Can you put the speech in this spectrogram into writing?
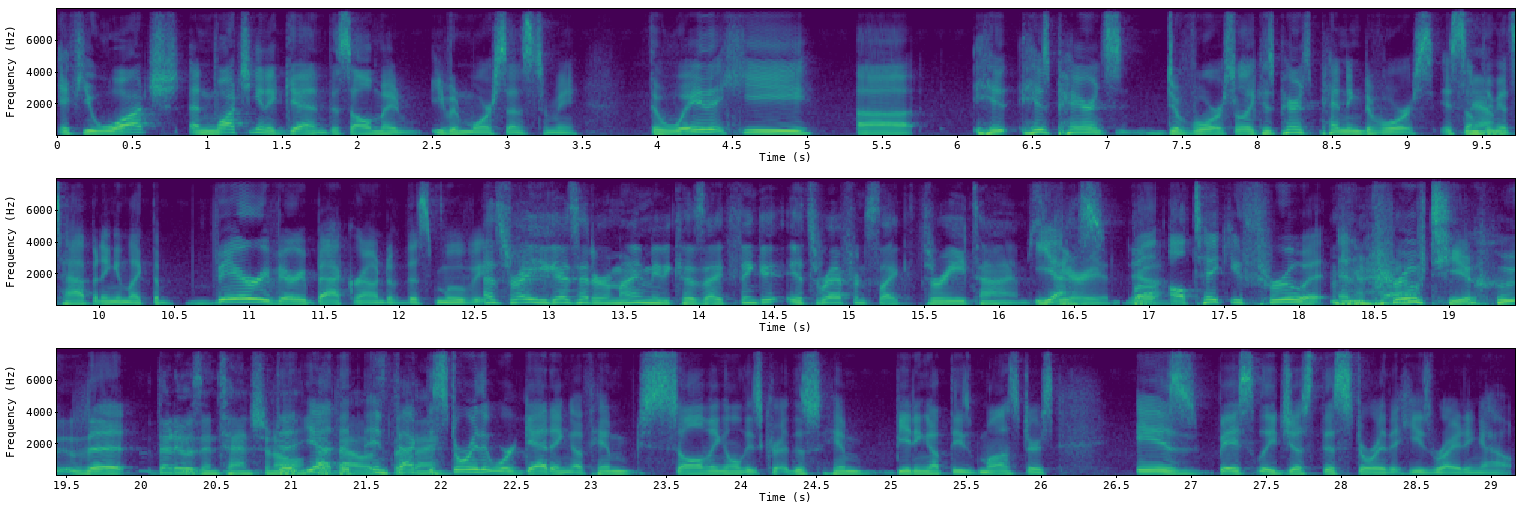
if you watch and watching it again, this all made even more sense to me. The way that he, uh, his, his parents' divorce or like his parents' pending divorce is something Yeah. that's happening in like the very, very background of this movie. That's right. You guys had to remind me because I think it, it's referenced like three times. yes, Period. but. I'll take you through it and prove to you that that it was intentional. that, yeah, that that was in fact, the thing. story that we're getting of him solving all these, cr- this him beating up these monsters, is basically just this story that he's writing out.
